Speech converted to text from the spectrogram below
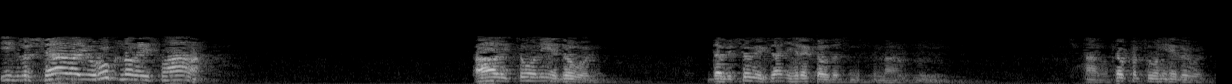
izvršavaju ruknove islama. Ali to nije dovoljno da bi čovjek za njih rekao da su muslimani. Ano, kako to nije dovoljno?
